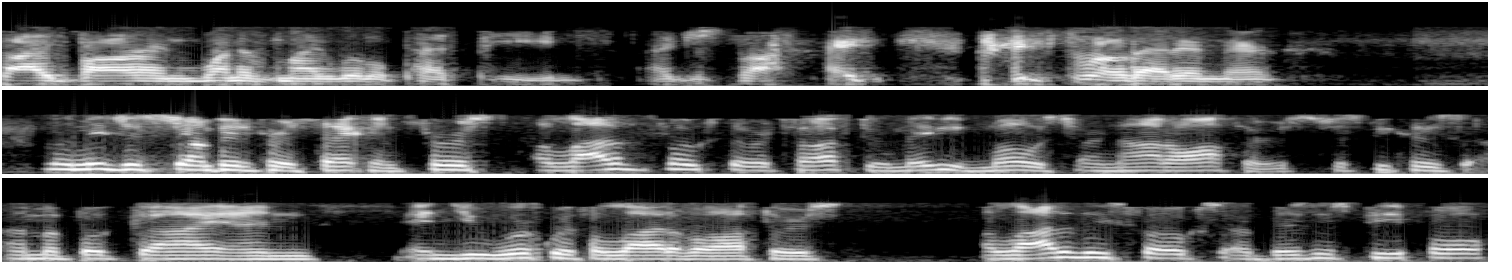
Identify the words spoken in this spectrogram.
sidebar and one of my little pet peeves. I just thought I'd, I'd throw that in there. Let me just jump in for a second. First, a lot of the folks that we're talking to, maybe most, are not authors. Just because I'm a book guy and and you work with a lot of authors, a lot of these folks are business people.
